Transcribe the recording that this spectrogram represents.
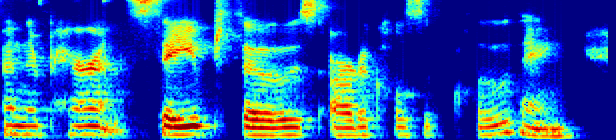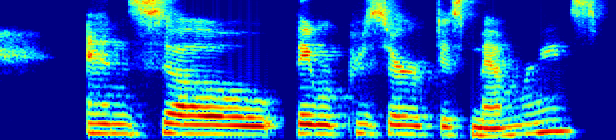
and their parents saved those articles of clothing. And so they were preserved as memories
